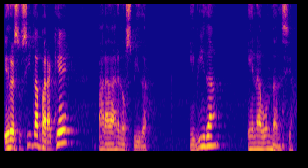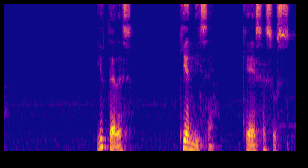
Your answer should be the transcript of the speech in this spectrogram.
¿Y resucita para qué? Para darnos vida. Y vida en abundancia. ¿Y ustedes? ¿Quién dice que es Jesús?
